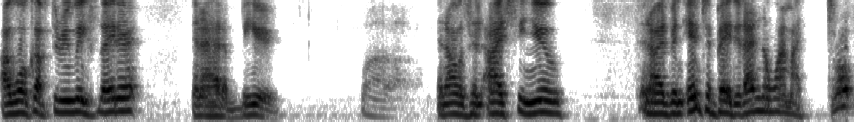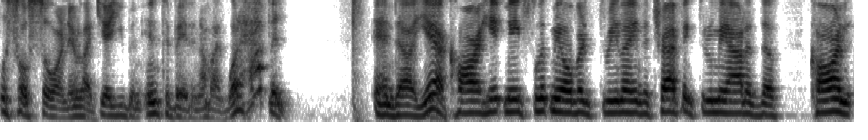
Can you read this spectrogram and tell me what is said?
I woke up three weeks later and I had a beard. Wow. And I was in ICU and I had been intubated. I didn't know why my throat was so sore. And they were like, yeah, you've been intubated. And I'm like, what happened? And uh, yeah, a car hit me, flipped me over three lanes of traffic, threw me out of the car. And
